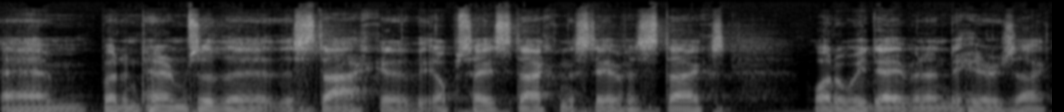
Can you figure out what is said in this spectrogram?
Um, but in terms of the the stack, uh, the upside stack and the safest stacks, what are we diving into here, Zach?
